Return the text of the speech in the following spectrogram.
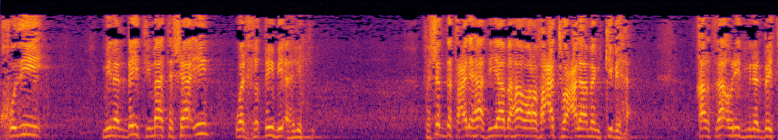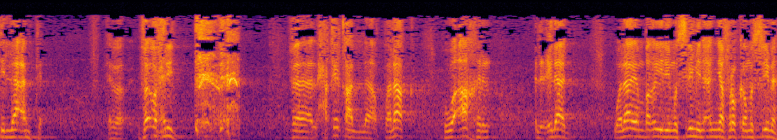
خذي من البيت ما تشائين والحقي بأهلك. فشدت عليها ثيابها ورفعته على منكبها. قالت لا أريد من البيت إلا أنت. فأحرج. فالحقيقة الطلاق هو آخر العلاج. ولا ينبغي لمسلم أن يفرك مسلمة.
